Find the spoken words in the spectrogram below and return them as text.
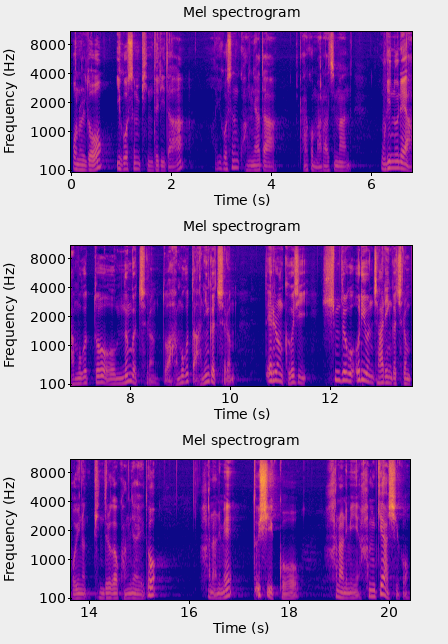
오늘도 이곳은 빈들이다. 이곳은 광야다라고 말하지만 우리 눈에 아무것도 없는 것처럼 또 아무것도 아닌 것처럼 때로는 그것이 힘들고 어려운 자리인 것처럼 보이는 빈들과 광야에도 하나님의 뜻이 있고 하나님이 함께 하시고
